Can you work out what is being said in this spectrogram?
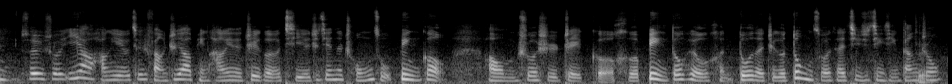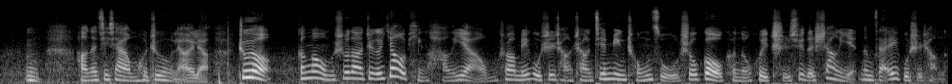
嗯，所以说医药行业，尤其是仿制药品行业的这个企业之间的重组并购，啊，我们说是这个合并，都会有很多的这个动作在继续进行当中。嗯，好，那接下来我们和朱勇聊一聊。朱勇，刚刚我们说到这个药品行业啊，我们说到美股市场上兼并重组、收购可能会持续的上演，那么在 A 股市场呢？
